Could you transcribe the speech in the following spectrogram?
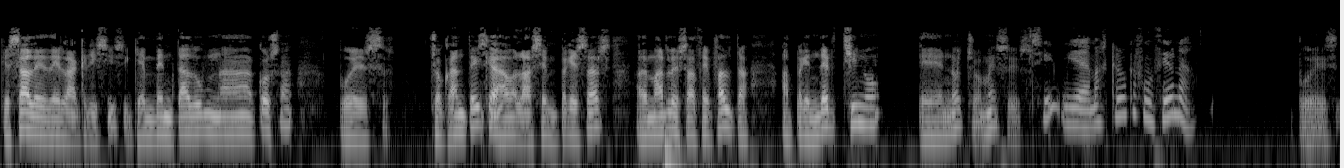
que sale de la crisis y que ha inventado una cosa, pues chocante que a las empresas además les hace falta aprender chino en ocho meses. Sí, y además creo que funciona. Pues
